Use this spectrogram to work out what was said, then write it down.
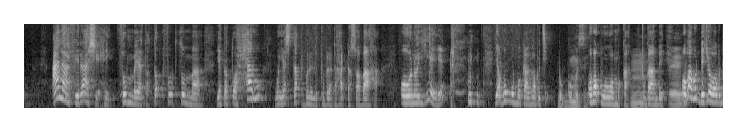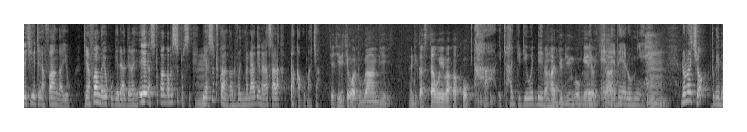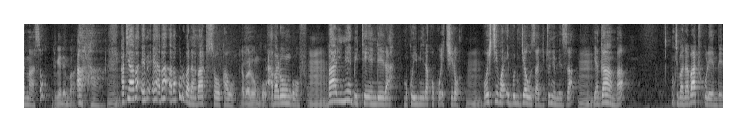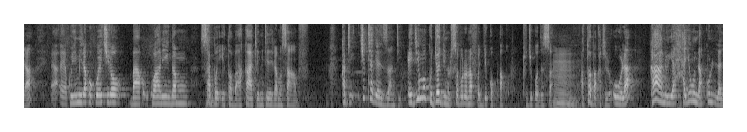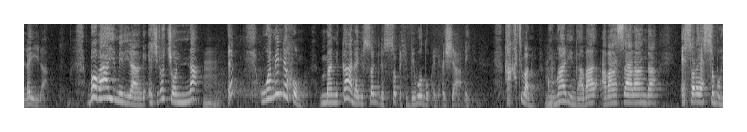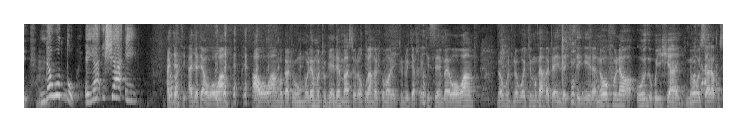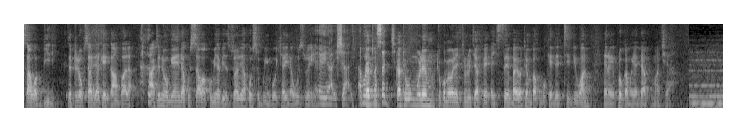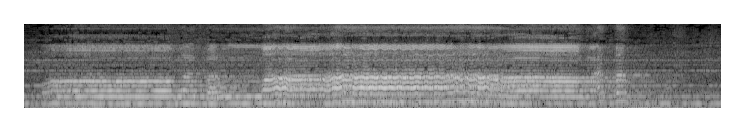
ala firashihi thumma yatata- thumma yatatwaharu wa yastakbilu lkiblata hatta sabaha. Ono ye yagugumukanga buki oba kuwowomuka tugambe. Eh. oba budde ki oba budde ki ye teyafangayo teyafangayo kugerageranya ye yasitukanga busitusi bwe yasitukanga oluvanyuma n'agenda nasala paka ku makya. Kyekiri kye watugambye nti kasita weebakako aha etahajjudi ewedde emirimu. tahajjudi ng'ogenda Ebe- kukyala. eba erumye. Mm. nolwekyo tugende maaso? Tugende maaso. Aha. Kati aba- ebe- aba- abakulu bano abatusookawo. Abalongoofu. Mm. balina emitendera mu kuyimirirako kwekiro owekitiibwa ibuni jawuzi agitunyumiza yagamba nti bano abatukulembera kuyimirako kwekiro ba- kwalingamu sabu itabakaati emitendera musanvu. Kati kitegeeza nti egimu ku gyo gino tusobola naffe ogikoppako tugikozesa. Atabakati lula kanu yahayuna kulla laira bo bayimiriranga ekiro kyonna. Eh? waminhum man kana yusalli subhi biwudu lishai kakati bano mwe mwalinga aba- abasaalanga esola ya subuhi ne wudu eya ishai ajati ajati awo wawanvu awo wawanvu katuwumulemu tugende maaso olwokubanga tukomawo nekitundu kyaffe ekisembayo. Wawanvu n'omuntu noba okimugamba tayinza kitegeera n'ofuna udhu ku ishaayi n'osala ku ssaawa bbiri. Zetutera okusalirako e kampala. Ate n'ogenda ku ssaawa kumi nabiri zetusalirako subuhi ng'okyalina wuzu eyo eya ishai abo be basajja. katuwumulemu tukomewo n'ekitundu kyaffe ekisembayo temuva ku bukedde tv 1 eno ye programu yadda ku makya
